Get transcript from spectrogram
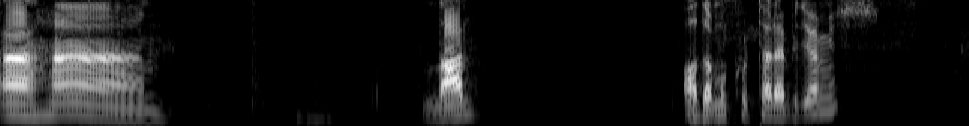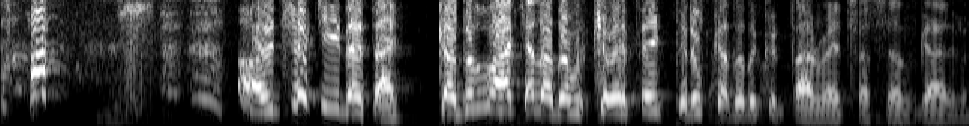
Aha. Lan. Adamı kurtarabiliyor muyuz? Abi çok iyi detay. Kadın varken adamı küvete iktirip kadını kurtarmaya çalışacağız galiba.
